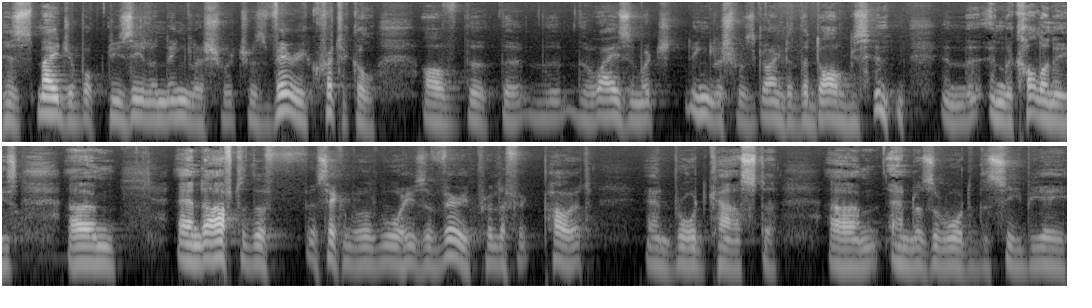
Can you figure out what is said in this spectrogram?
his major book, New Zealand English, which was very critical of the, the, the, the ways in which English was going to the dogs in, in, the, in the colonies. Um, and after the Second World War, he was a very prolific poet and broadcaster um, and was awarded the CBE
